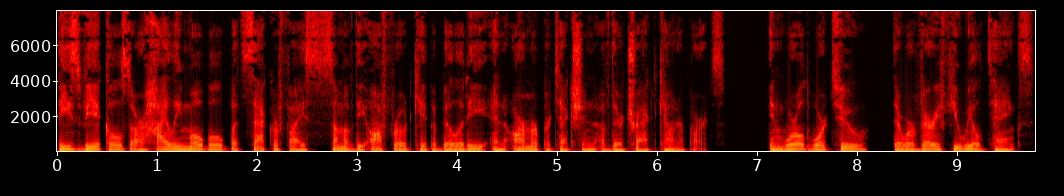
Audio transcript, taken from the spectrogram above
These vehicles are highly mobile but sacrifice some of the off-road capability and armor protection of their tracked counterparts. In World War II, there were very few wheeled tanks,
